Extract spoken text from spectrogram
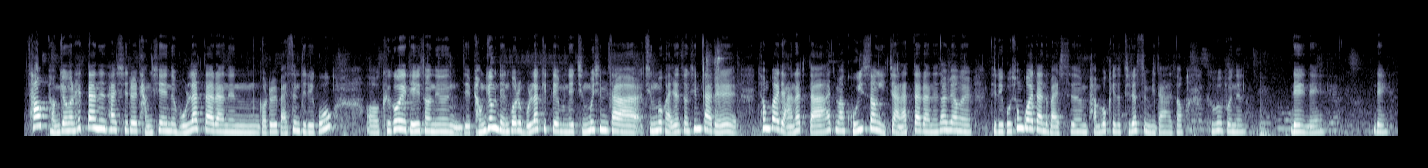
사업 변경을 했다는 사실을 당시에는 몰랐다라는 거를 말씀드리고 어 그거에 대해서는 이제 변경된 거를 몰랐기 때문에 직무 심사 직무 관련성 심사를 청구하지 않았다. 하지만 고의성이 있지 않았다라는 설명을 드리고 송구하다는 말씀 반복해서 드렸습니다. 그래서 그 부분은 네, 네. 네.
